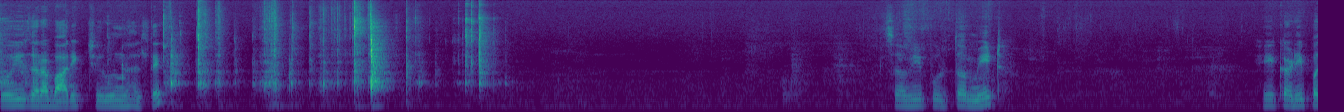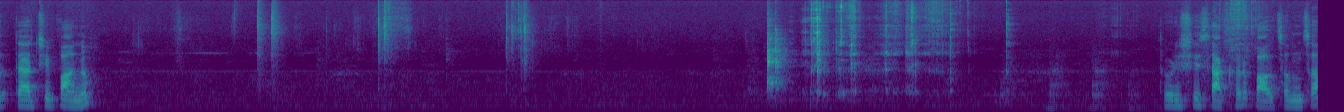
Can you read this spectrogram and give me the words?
तोही जरा बारीक चिरून घालते. चवीपुरतं मीठ. ही कढीपत्त्याची पानं. थोडीशी साखर पाव चमचा.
